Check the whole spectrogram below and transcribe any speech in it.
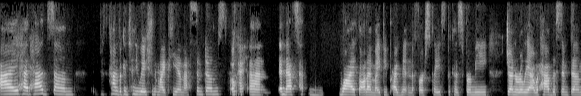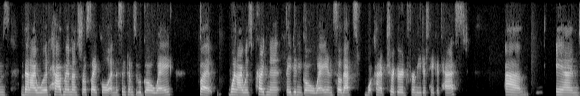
I had had some just kind of a continuation of my PMS symptoms. Okay. Um, and that's why I thought I might be pregnant in the first place because for me, generally, I would have the symptoms, then I would have my menstrual cycle, and the symptoms would go away. But when I was pregnant, they didn't go away. And so that's what kind of triggered for me to take a test. Um, and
